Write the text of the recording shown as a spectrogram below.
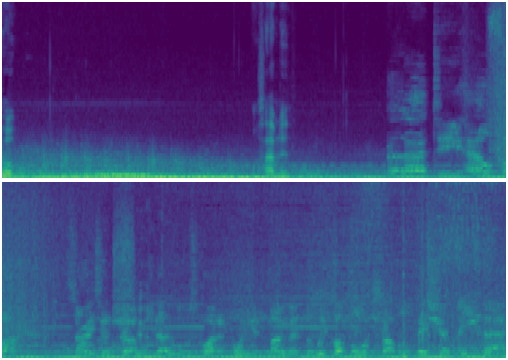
Oh. What's happening? Bloody hellfire. Sorry to interrupt you though, it was quite a poignant moment, but we've got more trouble. Bishop, are you there?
